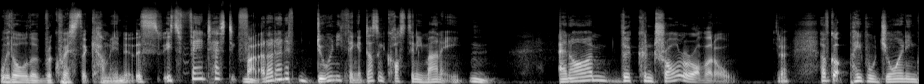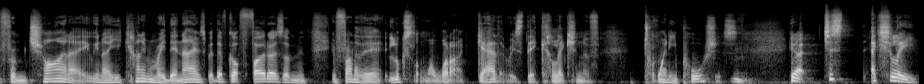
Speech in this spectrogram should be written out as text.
with all the requests that come in. It's it's fantastic fun, and I don't have to do anything. It doesn't cost any money, and I'm the controller of it all. You know, I've got people joining from China. You know, you can't even read their names, but they've got photos of them in front of their. It looks like well, what I gather is their collection of 20 Porsches. You know, just actually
